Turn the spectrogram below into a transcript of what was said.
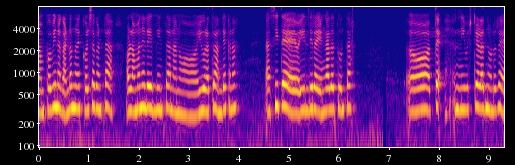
ನಮ್ಮ ಪವಿನ ಗಂಡನ ಮನೆಗೆ ಕಳ್ಸೋ ಗಂಟ, ಅವಳ ನಮ್ಮನೇಲೇ ಇರಲಿ ಅಂತ ನಾನು ಇವ್ರ ಹತ್ರ ಅಂದೆ ಕಣ. ಸೀತೆ ಇಲ್ದಿರ ಹೆಂಗಾದತ್ತು ಅಂತ? ಅತ್ತೆ ಅತ್ತೆ ನೀವಿಷ್ಟು ಹೇಳೋದು ನೋಡಿದ್ರೆ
